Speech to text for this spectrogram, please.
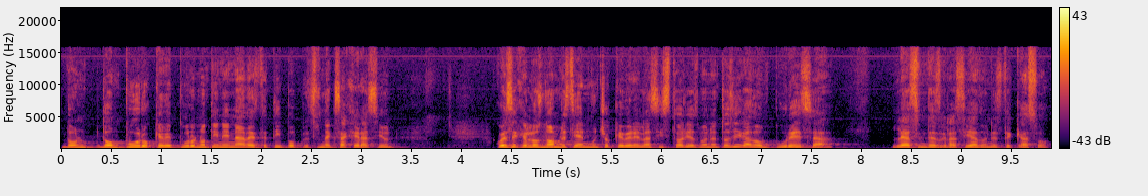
Don, don puro, que de puro no tiene nada este tipo, pues es una exageración. Acuérdense que los nombres tienen mucho que ver en las historias. Bueno, entonces llega Don Pureza, le hace un desgraciado en este caso,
